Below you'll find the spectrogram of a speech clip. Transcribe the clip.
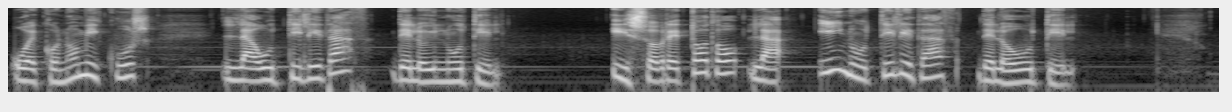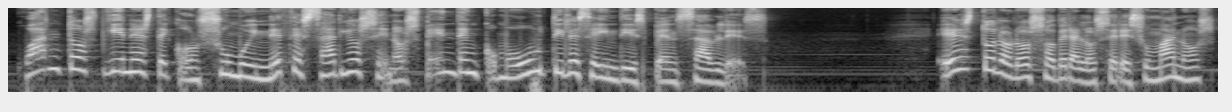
o economicus, la utilidad de lo inútil y sobre todo la inutilidad de lo útil. ¿Cuántos bienes de consumo innecesarios se nos venden como útiles e indispensables? Es doloroso ver a los seres humanos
